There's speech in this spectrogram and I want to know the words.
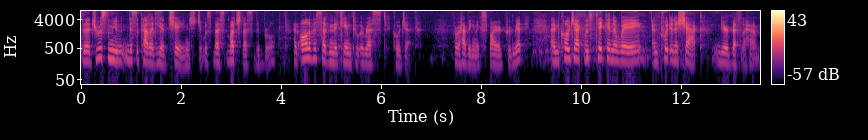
the Jerusalem municipality had changed. It was less, much less liberal. And all of a sudden, they came to arrest Kojak for having an expired permit. And Kojak was taken away and put in a shack near Bethlehem.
